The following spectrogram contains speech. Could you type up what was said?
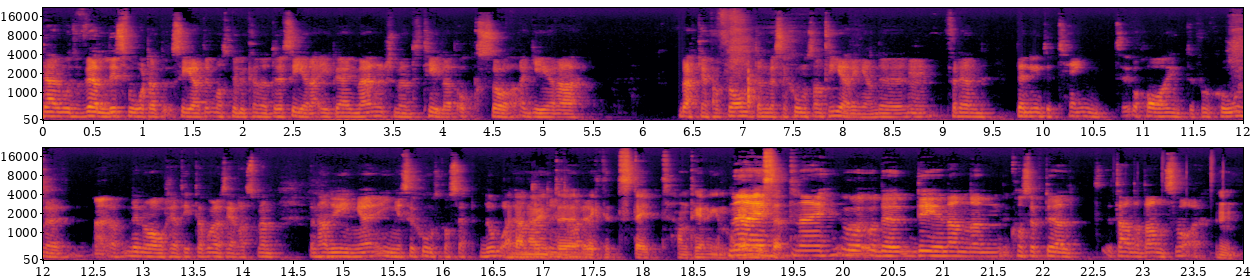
däremot väldigt svårt att se att man skulle kunna dressera API management till att också agera backend från fronten med sessionshanteringen. Det, mm. För den, den är inte tänkt och har inte funktioner. Nej. Det är några år sedan jag tittade på den senast. Men den hade ju inga, ingen sessionskoncept då. Den, den har ju inte, inte riktigt state-hanteringen på nej, det viset. Nej, och, och det, det, är en annan konceptuellt ett annat ansvar. Mm.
